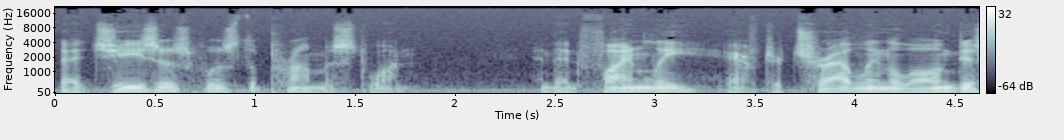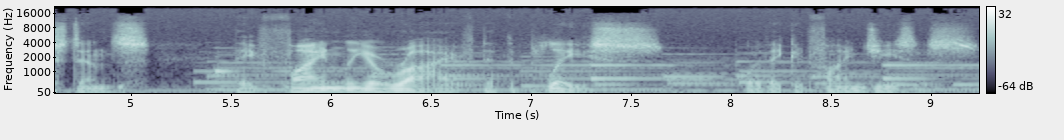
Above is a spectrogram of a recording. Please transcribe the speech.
that Jesus was the promised one. And then finally, after traveling a long distance, they finally arrived at the place where they could find Jesus.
